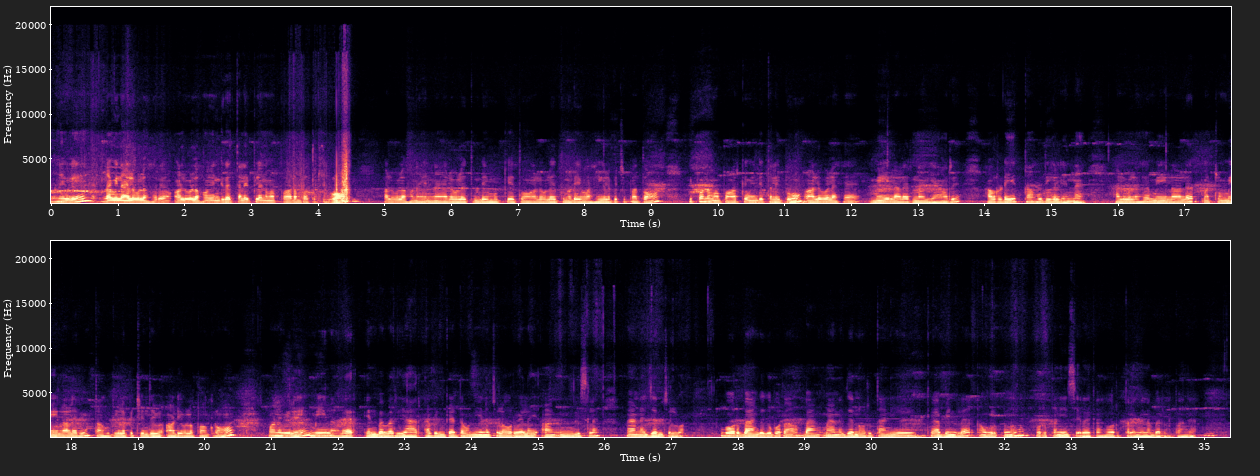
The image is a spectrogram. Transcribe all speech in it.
மாணவிகளே நவீன அலுவலகம் அலுவலகம் என்கிற தலைப்பில் நம்ம பாடம் பார்த்துட்ருக்குறோம் அலுவலகம்னா என்ன? அலுவலகத்தினுடைய முக்கியத்துவம் அலுவலகத்தினுடைய வகைகளை பற்றி பார்த்தோம். இப்போ நம்ம பார்க்க வேண்டிய தலைப்பும் அலுவலக மேலாளர்னா யார்? அவருடைய தகுதிகள் என்ன? அலுவலக மேலாளர் மற்றும் மேலாளரின் தகுதிகளை பற்றி இந்த ஆடியோவில் பார்க்குறோம். மாணவிகளே மேலாளர் என்பவர் யார் அப்படின்னு கேட்டவன் நீ என்ன சொல்ல? ஒரு வேளை இங்கிலீஷில் மேனேஜர்னு சொல்லுவான் இப்போ ஒரு பேங்க்குக்கு போகிறான் பேங்க் மேனேஜர்னு ஒரு தனி கேபினில் அவங்களுக்குன்னு ஒரு பணியை செய்கிறதுக்காக ஒரு தலைமை நபர் இருப்பாங்க.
